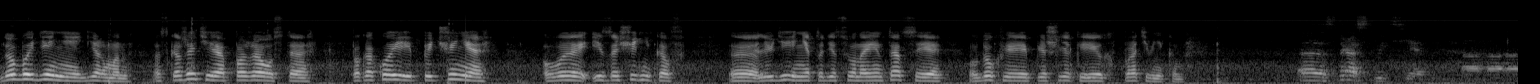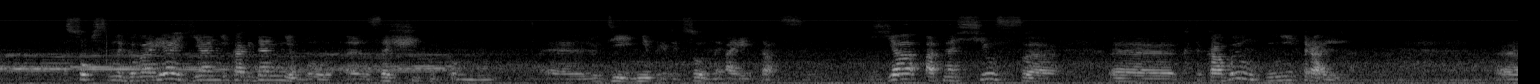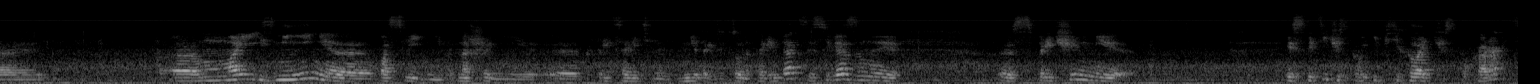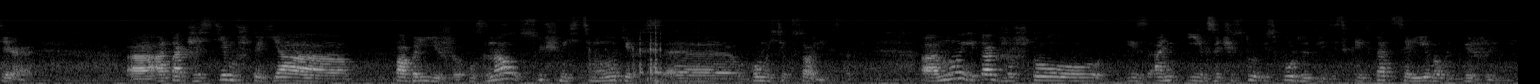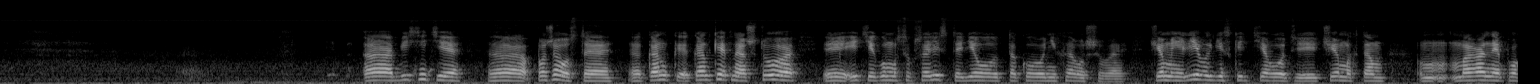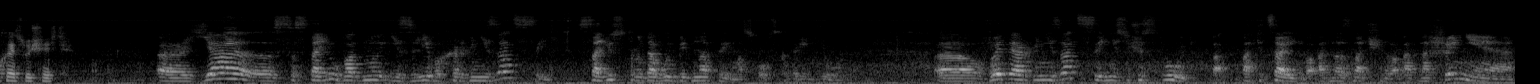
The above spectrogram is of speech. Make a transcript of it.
Добрый день, Герман. Скажите, пожалуйста, по какой причине вы из защитников э, людей нетрадиционной ориентации вдруг перешли к их противникам? Э, Здравствуйте. Собственно говоря, я никогда не был э, защитником э, людей нетрадиционной ориентации. Я относился к таковым нейтрально. Э, э, Мои изменения последние в отношении э, к представителям нетрадиционных ориентаций связаны с причинами эстетического и психологического характера, а а также с тем, что я поближе узнал сущность многих гомосексуалистов. А, Ну и также, что из, они- их зачастую используют для дискредитации левого движения. А Объясните, э, пожалуйста, э, кон- конкретно, что э, эти гомосексуалисты делают такого нехорошего? Чем они левых дискредитируют, чем их там моральная плохая сущность? Я состою в одной из левых организаций Союз трудовой бедноты Московского региона. В этой организации не существует о- официального однозначного отношения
